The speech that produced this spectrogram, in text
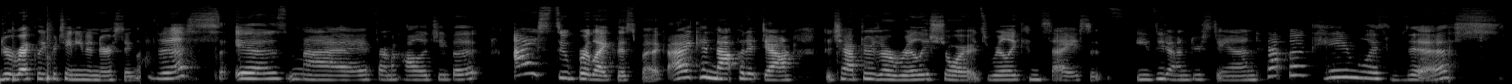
directly pertaining to nursing. This is my pharmacology book. I super like this book. I cannot put it down. The chapters are really short, it's really concise, it's easy to understand. That book came with this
